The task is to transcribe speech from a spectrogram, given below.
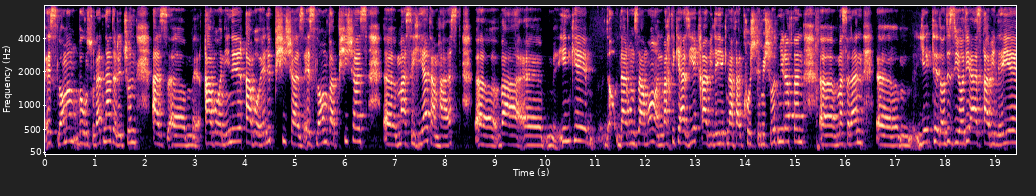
اسلام هم به صورت نداره چون از قوانین قبایل پیش از اسلام و پیش از مسیحیت هم هست. و این که در اون زمان وقتی که از یک قبیله یک نفر کشته می‌شد می‌رفتن مثلا یک تعداد زیادی از قبیله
